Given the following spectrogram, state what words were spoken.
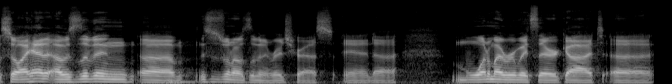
so I had I was living. Um, this is when I was living in Ridgecrest, and uh, one of my roommates there got uh,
